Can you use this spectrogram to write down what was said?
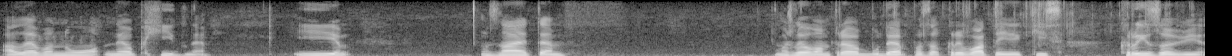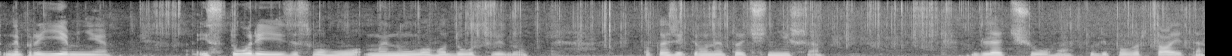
але воно необхідне. І, знаєте, Можливо, вам треба буде позакривати якісь кризові, неприємні історії зі свого минулого досвіду. Покажіть руни точніше, для чого туди повертаєте.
